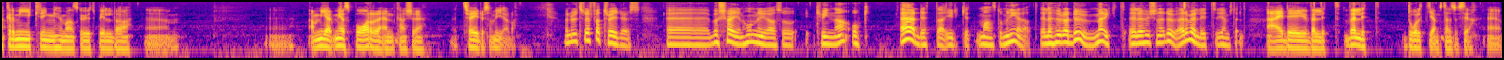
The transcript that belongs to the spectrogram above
akademi kring hur man ska utbilda ehm, ja, mer, mer sparare än kanske trader som vi är då. Men du träffar traders, eh, Börshajen hon är ju alltså kvinna och är detta yrket mansdominerat? Eller hur har du märkt, eller hur känner du? Är det väldigt jämställt? Nej, det är ju väldigt, väldigt dåligt jämställt, så att säga. Eh,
